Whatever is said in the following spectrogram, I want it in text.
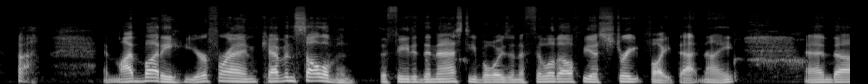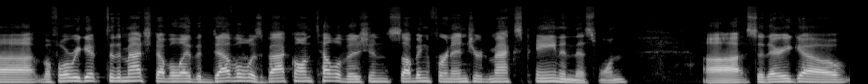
and my buddy, your friend, Kevin Sullivan, defeated the Nasty Boys in a Philadelphia street fight that night. And uh, before we get to the match, Double A, the Devil is back on television, subbing for an injured Max Payne in this one. Uh, so there you go.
